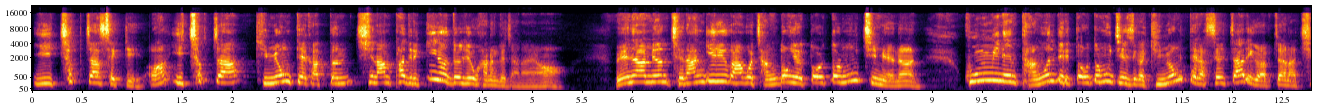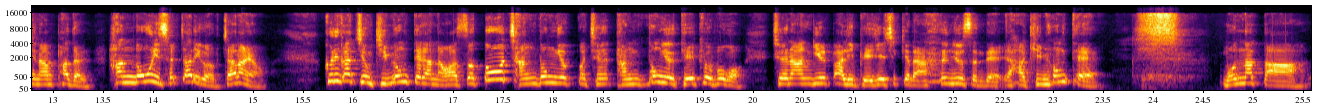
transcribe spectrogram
이 첩자 새끼, 어? 이 첩자 김용태 같은 친한파들이 끼어들려고 하는 거잖아요. 왜냐하면 전환길이하고 장동혁 똘똘 뭉치면은 국민의힘 당원들이 똘똘 뭉치니까 김용태가 쓸 자리가 없잖아. 친한파들. 한동훈이 쓸 자리가 없잖아요. 그러니까 지금 김용태가 나와서 또 장동혁과 전- 장동혁 대표 보고 전환길 빨리 배제시켜라 하는 뉴스인데, 야, 김용태. 못났다.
